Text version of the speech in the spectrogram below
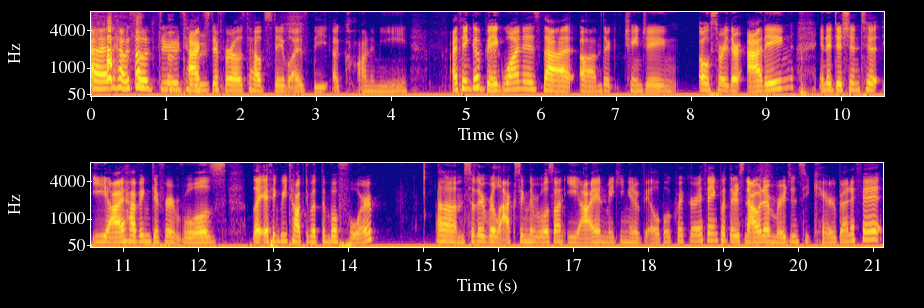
and households through That's tax deferrals to help stabilize the economy. I think a Okay. big one is that um, they're changing. Oh, sorry, they're adding in addition to EI having different rules. Like I think we talked about them before. Um, so they're relaxing the rules on EI and making it available quicker. I think, but there's now an emergency care benefit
